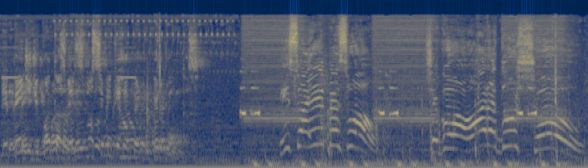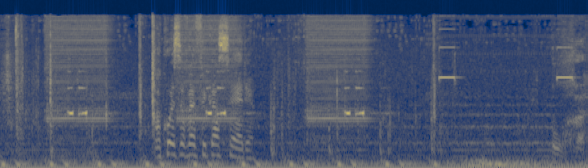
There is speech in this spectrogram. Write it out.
Depende de quantas vezes você me interromper com perguntas. Isso aí, pessoal! Chegou a hora do show! A coisa vai ficar séria. Porra.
